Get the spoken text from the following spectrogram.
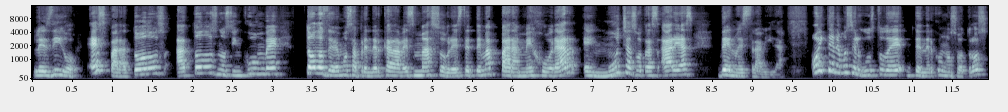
les digo, es para todos, a todos nos incumbe, todos debemos aprender cada vez más sobre este tema para mejorar en muchas otras áreas de nuestra vida. Hoy tenemos el gusto de tener con nosotros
